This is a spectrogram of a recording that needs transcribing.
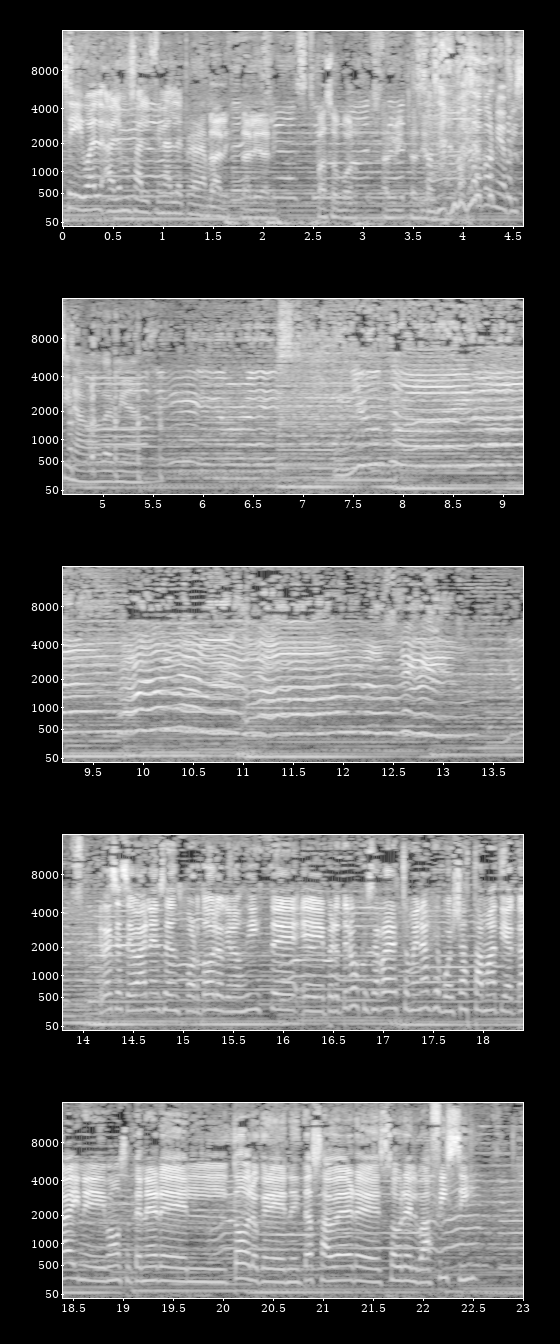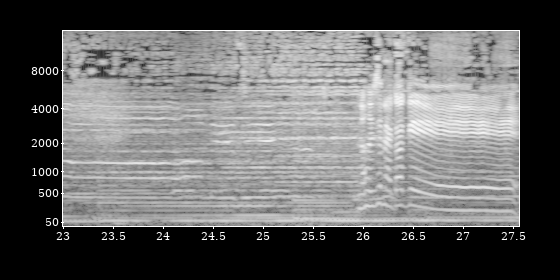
Sí, igual hablemos al final del programa. Dale, dale, dale. Paso por administración. Pasa por mi oficina cuando termine. Gracias Evanescence por todo lo que nos diste, eh, pero tenemos que cerrar este homenaje porque ya está Mati acá y vamos a tener el, todo lo que necesitas saber eh, sobre el Bafisi. Nos dicen acá que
